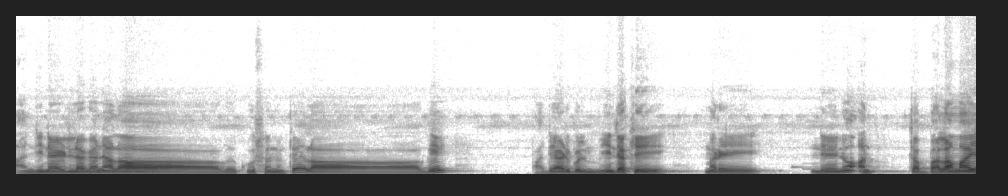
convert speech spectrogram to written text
ఆంజనేయుడిలాగానే అలాగ కూర్చొని ఉంటే అలాగే పది అడుగుల మీదకి మరి నేను అంత బలమై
